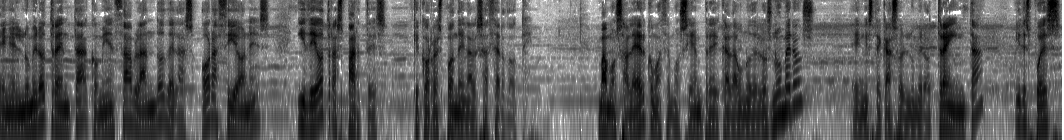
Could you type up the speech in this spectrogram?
en el número 30 comienza hablando de las oraciones y de otras partes que corresponden al sacerdote. Vamos a leer, como hacemos siempre, cada uno de los números, en este caso el número 30, y después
